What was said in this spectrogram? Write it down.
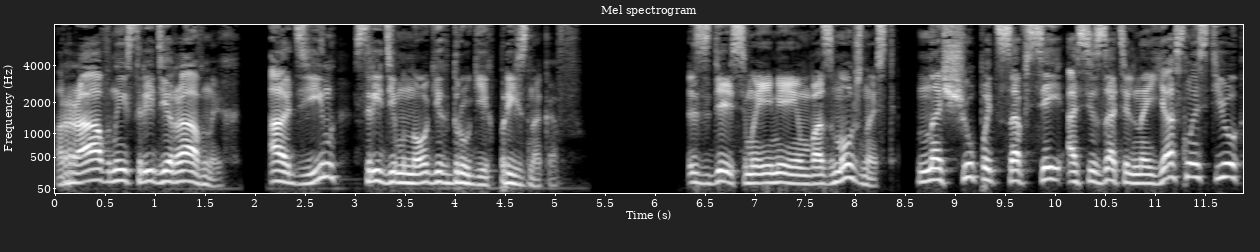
равный среди равных, один среди многих других признаков. Здесь мы имеем возможность нащупать со всей осязательной ясностью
